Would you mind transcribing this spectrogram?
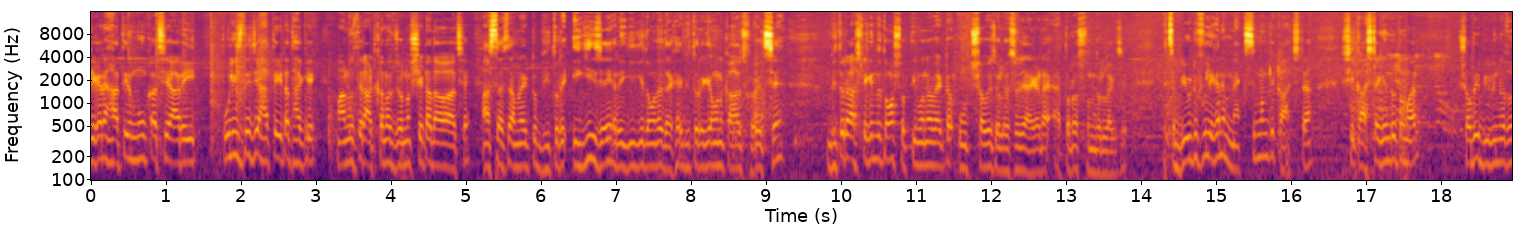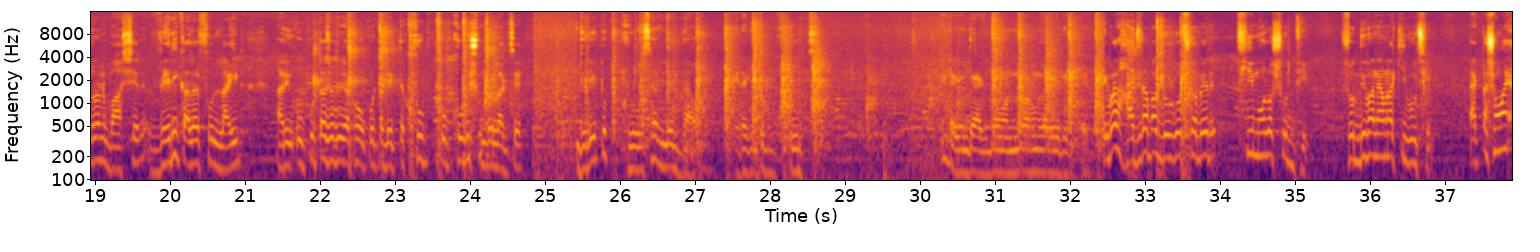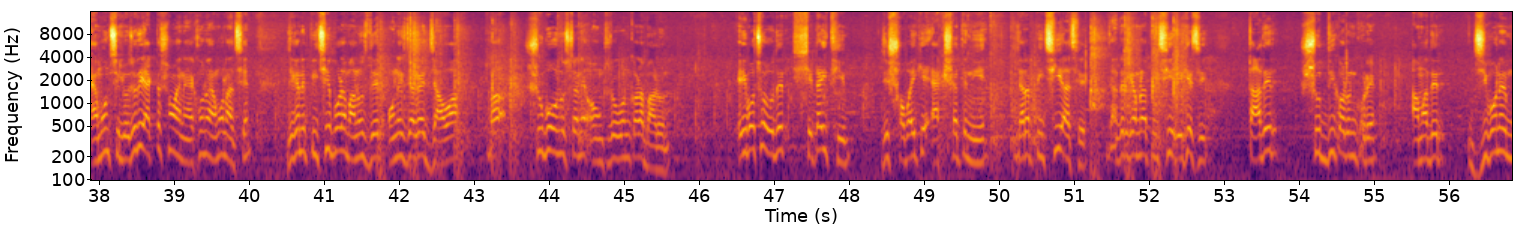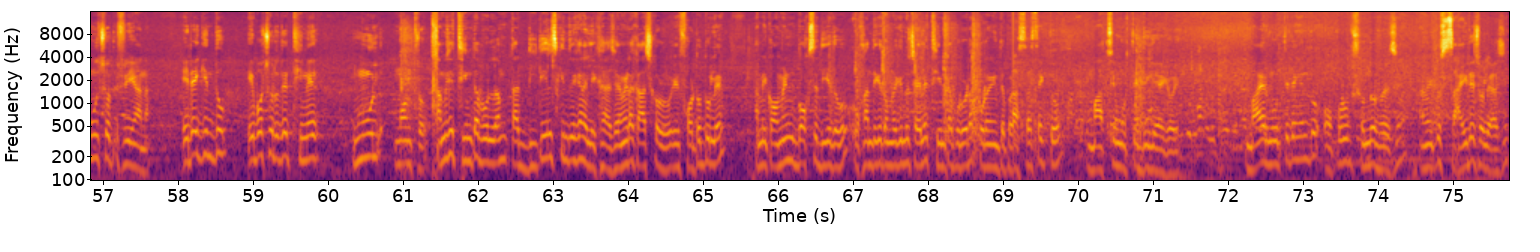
যেখানে হাতির মুখ আছে আর এই পুলিশদের যে হাতে এটা থাকে মানুষদের আটকানোর জন্য, সেটা দেওয়া আছে। আস্তে আস্তে আমরা একটু ভিতরে এগিয়ে যাই আর এগিয়ে গিয়ে তোমাদের দেখাই ভিতরে কেমন কাজ হয়েছে। ভিতরে আসলে কিন্তু তোমার সত্যি মনে হবে একটা উৎসবে চলে এসেছে, জায়গাটা এতটা সুন্দর লাগছে। ইটস বিউটিফুল এখানে ম্যাক্সিমাম যে কাজটা সেই কাজটা কিন্তু তোমার সবই বিভিন্ন ধরনের বাঁশের ভেরি কালারফুল লাইট আর এই উপরটা যদি দেখো, উপরটা দেখতে খুব খুব, খুবই সুন্দর লাগছে। যদি একটু ক্লোজার লুক দাও, এটা কিন্তু ঘুরছে। এটা কিন্তু একদম অন্যরকম লাগে দেখতে। এবার হাজরাবাগ দুর্গোৎসবের থিম হলো শুদ্ধি। শুদ্ধি মানে আমরা কী বুঝি? একটা সময় এমন ছিল, যদি একটা সময় না এখনও এমন আছে, যেখানে পিছিয়ে পড়া মানুষদের অনেক জায়গায় যাওয়া বা শুভ অনুষ্ঠানে অংশগ্রহণ করা বারণ। এই বছর ওদের সেটাই থিম যে সবাইকে একসাথে নিয়ে যারা পিছিয়ে আছে, যাদেরকে আমরা পিছিয়ে রেখেছি, তাদের শুদ্ধিকরণ করে আমাদের জীবনের মূল স্রোতে ফিরিয়ে আনা। এটাই কিন্তু এবছর ওদের থিমের মূল মন্ত্র। আমি যে থিমটা বললাম, তার ডিটেলস কিন্তু এখানে লেখা আছে। আমি একটা কাজ করব, এই ফটো তুলে আমি কমেন্ট বক্সে দিয়ে দেবো। ওখান থেকে তোমরা কিন্তু চাইলে থিমটা পুরোটা পড়ে নিতে পারো। আস্তে আস্তে একটু মাছের মূর্তির দিকে এগোই। মায়ের মূর্তিটা কিন্তু অপরূপ সুন্দর হয়েছে। আমি একটু সাইডে চলে আসি।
